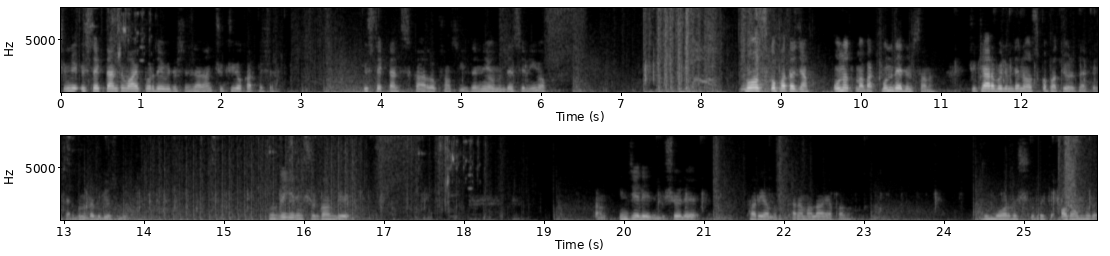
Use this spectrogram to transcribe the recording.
Şimdi üst eklenti Viper diyebilirsiniz neden? Çünkü yok arkadaşlar. Üst eklentisi Kar 98'de Neon'un deseni yok. No scope atacağım. Unutma bak bunu dedim sana. Çünkü her bölümde no scope atıyoruz arkadaşlar. Bunu da biliyorsunuz. Hızlıca gelin şuradan bir inceleyelim bir şöyle tarayalım taramalar yapalım. Bizim bu arada şuradaki adamları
